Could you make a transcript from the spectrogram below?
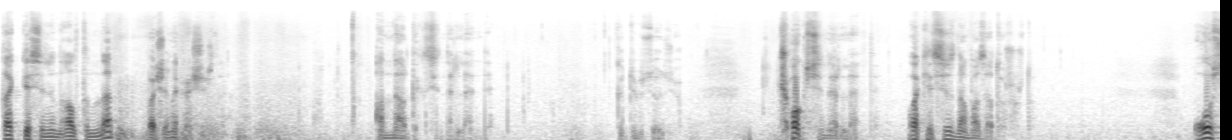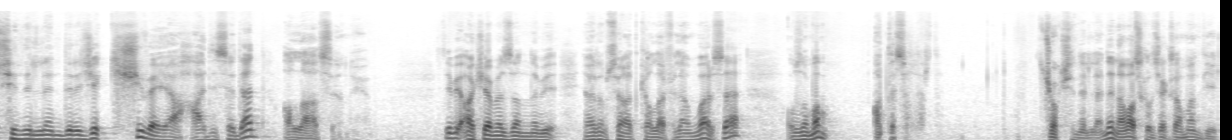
takkesinin altından başını kaşırdı. Anlardık sinirlendi. Kötü bir söz yok. Çok sinirlendi. Vakitsiz namaza dururdu. O sinirlendirecek kişi veya hadiseden Allah'a sığınıyor. İşte bir akşam ezanına bir yarım saat kala falan varsa o zaman abdest alırdı. Çok sinirlendi. Namaz kılacak zaman değil.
